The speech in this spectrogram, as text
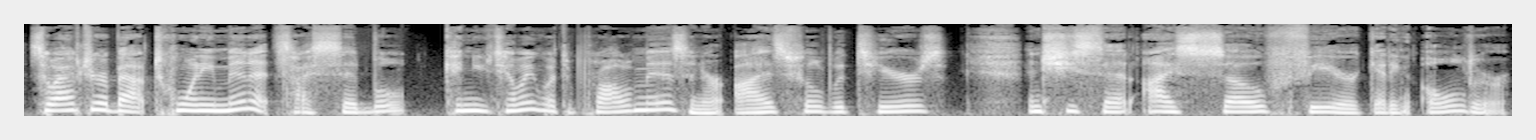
so after about 20 minutes, I said, well, can you tell me what the problem is? And her eyes filled with tears. And she said, I so fear getting older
